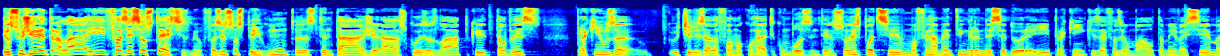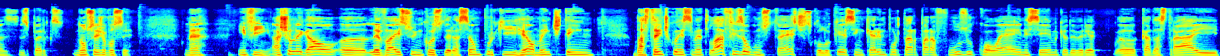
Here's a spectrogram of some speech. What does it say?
Eu sugiro entrar lá e fazer seus testes, meu. Fazer suas perguntas, tentar gerar as coisas lá, porque talvez para quem usa utilizar da forma correta e com boas intenções, pode ser uma ferramenta engrandecedora aí. Para quem quiser fazer o mal, também vai ser, mas espero que não seja você. Né? Enfim, acho legal uh, levar isso em consideração porque realmente tem bastante conhecimento lá. Fiz alguns testes, coloquei assim: quero importar parafuso, qual é a NCM que eu deveria uh, cadastrar e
